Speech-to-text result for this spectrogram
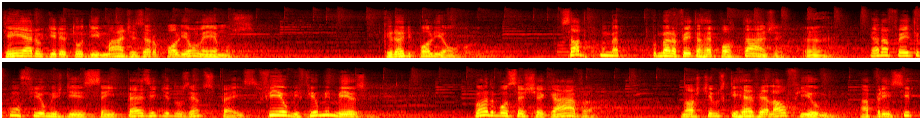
quem era o diretor de imagens era o Polion Lemos. Grande Polion. Sabe como, é, como era feita a reportagem? Ah. Era feita com filmes de 100 pés e de 200 pés. Filme, filme mesmo. Quando você chegava, nós tínhamos que revelar o filme, a princípio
